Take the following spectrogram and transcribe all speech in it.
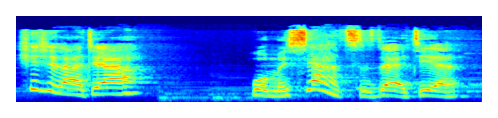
谢谢大家，我们下次再见。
